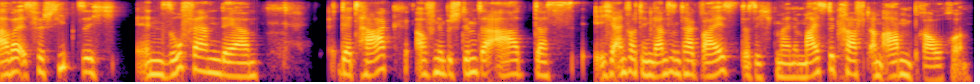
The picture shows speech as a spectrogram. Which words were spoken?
Aber es verschiebt sich insofern der, der Tag auf eine bestimmte Art, dass ich einfach den ganzen Tag weiß, dass ich meine meiste Kraft am Abend brauche.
